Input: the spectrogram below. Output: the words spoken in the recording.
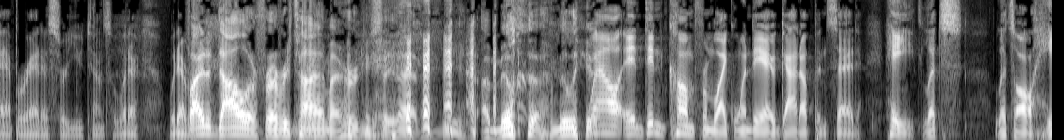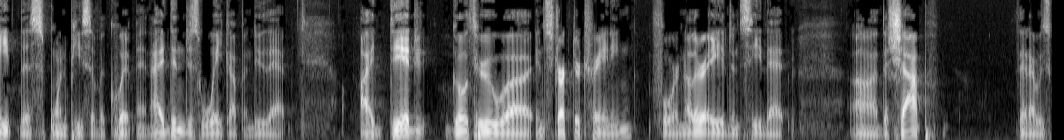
apparatus or utensil, whatever, whatever. If I had a dollar for every time I heard you say that, it'd be a, mil- a million. Well, it didn't come from like one day I got up and said, "Hey, let's let's all hate this one piece of equipment." I didn't just wake up and do that. I did go through uh, instructor training for another agency that uh, the shop that I was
